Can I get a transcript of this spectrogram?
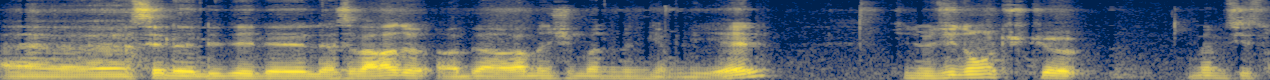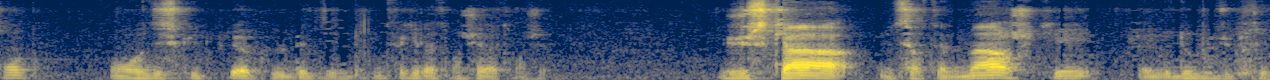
euh, c'est la Zavara de Rabban Shimon Ben Gamliel, qui nous dit donc que, même s'il se trompe, on ne rediscute plus après le Beddin. Une fois qu'il a tranché, il a tranché. Jusqu'à une certaine marge qui est le double du prix.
